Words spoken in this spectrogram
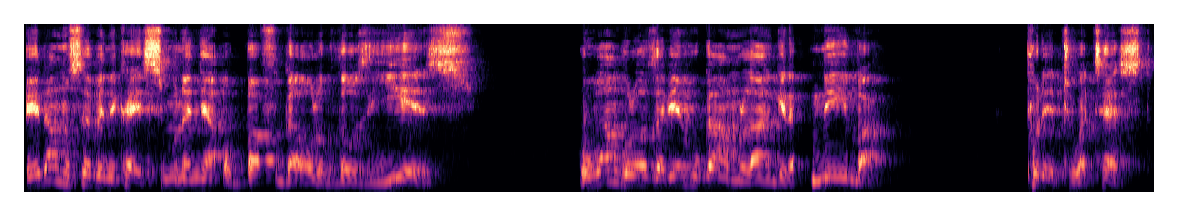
Era museveni kaye simunanya obafuga all of those years. Obanga olowooza byenkugamba mulangira nimba put it to a test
